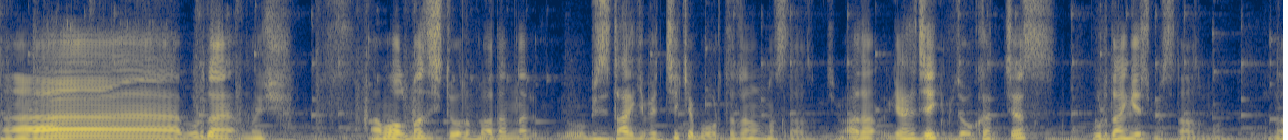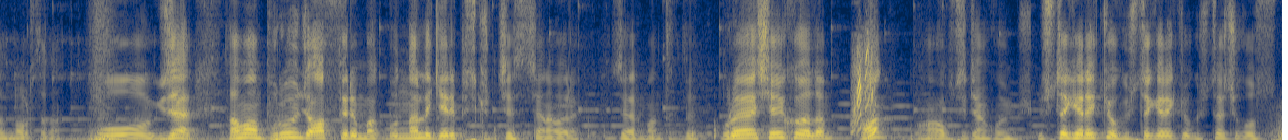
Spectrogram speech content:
Ha, buradaymış. Ama olmaz işte oğlum. Adamlar o bizi takip edecek ya bu ortadan olması lazım. Şimdi adam gelecek bize ok atacağız. Buradan geçmesi lazım onun. Anladın mı ortadan? Oo güzel. Tamam pro oyuncu aferin bak. Bunlarla geri püskürteceğiz canavarı. Güzel mantıklı. Buraya şey koyalım. Lan Aha obsidyen koymuş. Üste gerek yok. Üste gerek yok. Üste açık olsun.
